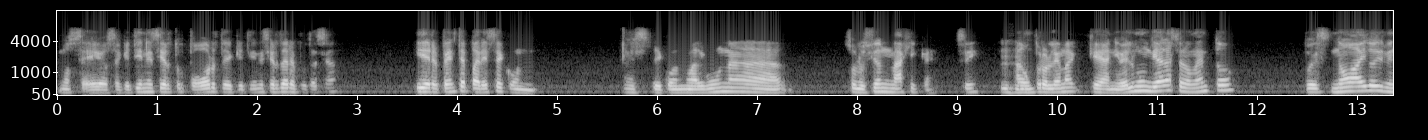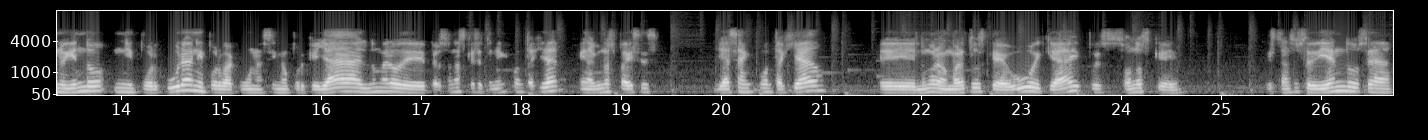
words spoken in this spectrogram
no sé, o sea, que tiene cierto porte, que tiene cierta reputación, y de repente aparece con, este, con alguna solución mágica, ¿sí? A un problema que a nivel mundial hasta el momento pues no ha ido disminuyendo ni por cura ni por vacuna, sino porque ya el número de personas que se tienen que contagiar en algunos países ya se han contagiado, eh, el número de muertos que hubo y que hay pues son los que están sucediendo, o sea,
